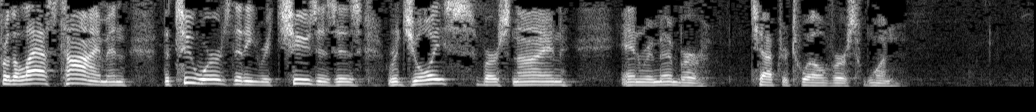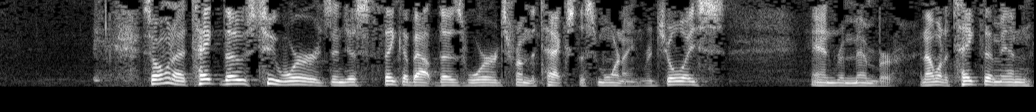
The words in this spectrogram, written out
for the last time? And the two words that he chooses is rejoice, verse 9, and remember, chapter 12, verse 1. So I want to take those two words and just think about those words from the text this morning rejoice and remember. And I want to take them in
